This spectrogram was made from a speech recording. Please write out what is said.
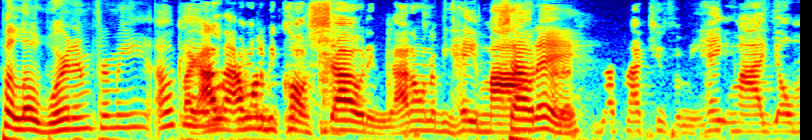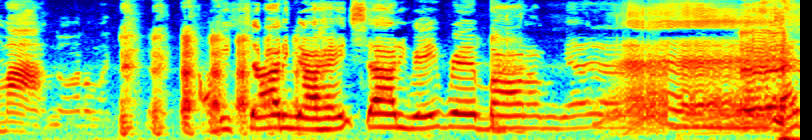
Put a little word in for me. Okay. Like I, I want to be called shouting. I don't want to be hey ma. Shouty. That's, that's not cute for me. Hey ma, yo ma. No, I don't like that. I'll be shouty, y'all. Hey shouty, Ray Red Bone. I'm yeah.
